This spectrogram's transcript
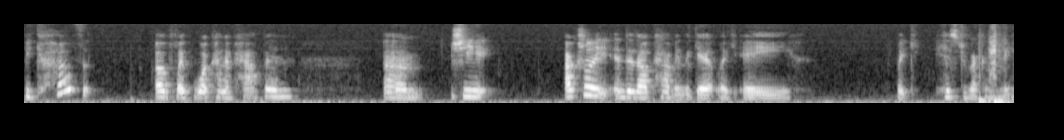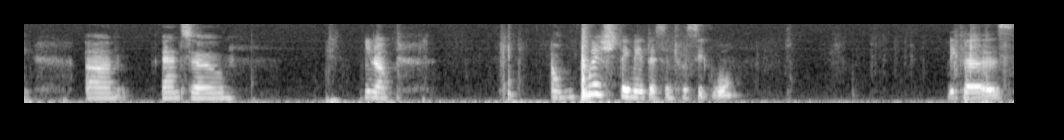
because of like what kind of happened um she actually ended up having to get like a like hysterectomy. Um, and so, you know, I wish they made this into a sequel because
